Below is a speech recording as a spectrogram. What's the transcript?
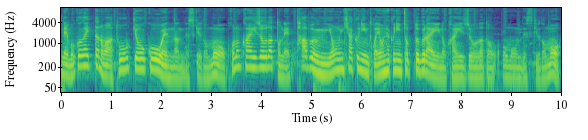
で僕が行ったのは東京公演なんですけどもこの会場だとね多分400人とか400人ちょっとぐらいの会場だと思うんですけれども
